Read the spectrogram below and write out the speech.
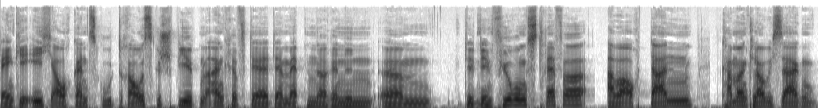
denke ich, auch ganz gut rausgespielten Angriff der, der Meppenerinnen ähm, den, den Führungstreffer, aber auch dann kann man, glaube ich, sagen,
